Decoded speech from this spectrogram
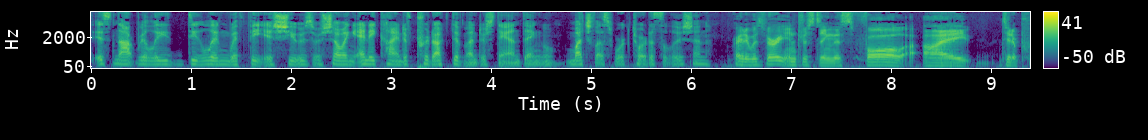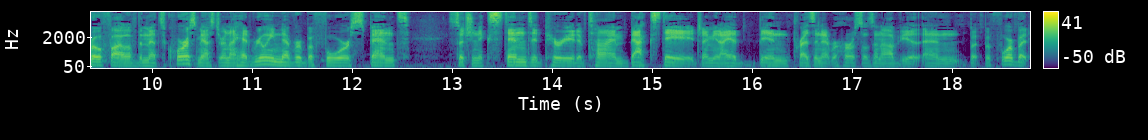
is not really dealing with the issues or showing any kind of productive understanding much less work toward a solution Right. It was very interesting. This fall, I did a profile of the Mets chorus master, and I had really never before spent such an extended period of time backstage. I mean, I had been present at rehearsals and obvious, and but before, but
